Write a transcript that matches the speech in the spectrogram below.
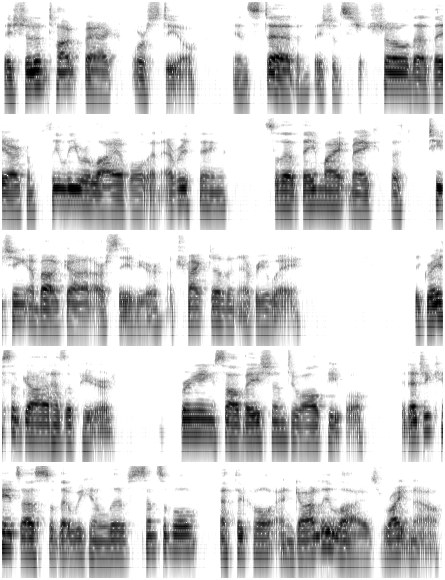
They shouldn't talk back or steal. Instead, they should show that they are completely reliable in everything so that they might make the teaching about God, our Savior, attractive in every way. The grace of God has appeared, bringing salvation to all people. It educates us so that we can live sensible, ethical, and godly lives right now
